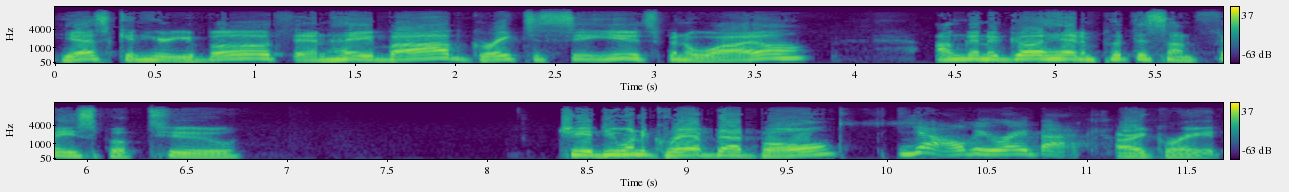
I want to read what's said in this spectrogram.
yes, can hear you both. And hey, Bob, great to see you. It's been a while. I'm going to go ahead and put this on Facebook too. Gia, do you want to grab that bowl? Yeah, I'll be right back. All right, great.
